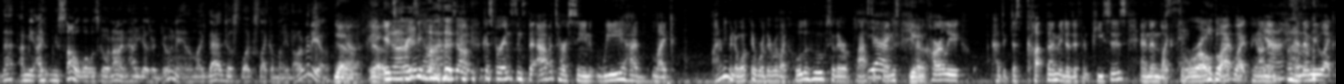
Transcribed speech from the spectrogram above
That I mean, I we saw what was going on and how you guys were doing it, and I'm like, that just looks like a million dollar video. Yeah. Yeah. It's You know what I crazy mean? how it comes out. Because, for instance, the Avatar scene, we had like, I don't even know what they were. They were like hula hoops or they were plastic Yeah. things. Yeah. And Carly had to just cut them into different pieces and then like Just throw black them. light paint on Yeah. them. And then we like,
